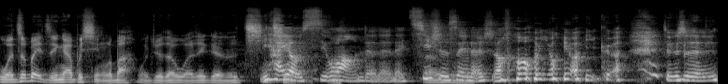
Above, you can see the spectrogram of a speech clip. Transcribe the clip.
我这辈子应该不行了吧？我觉得我这个你还有希望。对对对，七十岁的时候拥有一个，就是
